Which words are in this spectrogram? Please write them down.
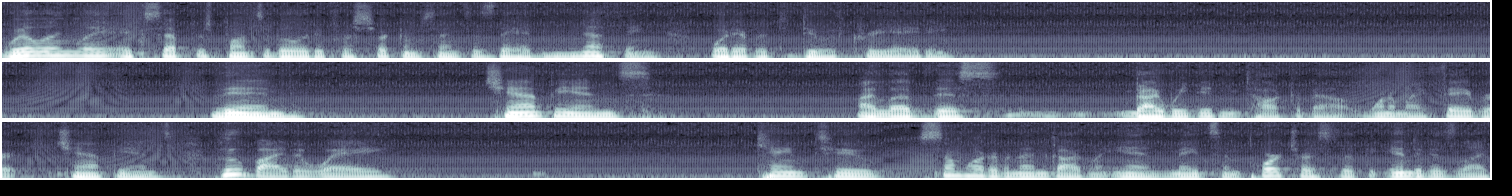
willingly accept responsibility for circumstances they had nothing whatever to do with creating. Then champions, I love this guy we didn't talk about, one of my favorite champions, who, by the way, came to somewhat of an ungodly end, made some poor choices at the end of his life,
